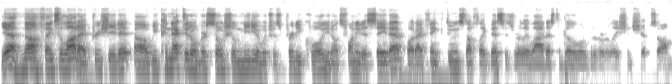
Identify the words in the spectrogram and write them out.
Yeah, no, thanks a lot. I appreciate it. Uh, we connected over social media, which was pretty cool. You know, it's funny to say that, but I think doing stuff like this has really allowed us to build a little bit of a relationship. So I'm,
